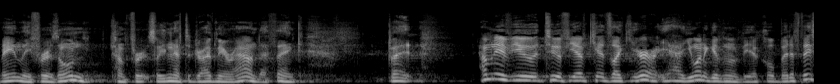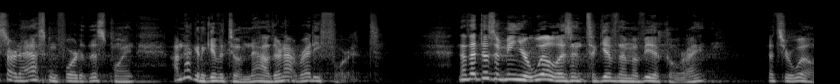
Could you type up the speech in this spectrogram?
mainly for his own comfort, so he didn't have to drive me around, I think. But how many of you, too, if you have kids like you're, yeah, you want to give them a vehicle, but if they start asking for it at this point, I'm not going to give it to them now. They're not ready for it. Now, that doesn't mean your will isn't to give them a vehicle, right? That's your will.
